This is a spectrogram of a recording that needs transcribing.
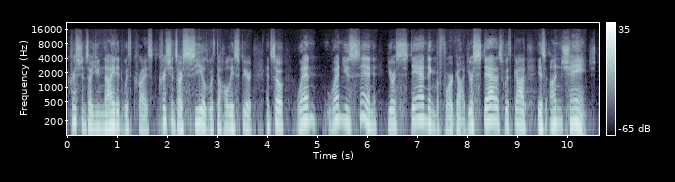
Christians are united with Christ. Christians are sealed with the Holy Spirit. And so when, when you sin, you're standing before God. Your status with God is unchanged.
